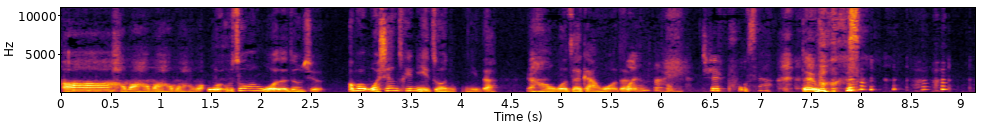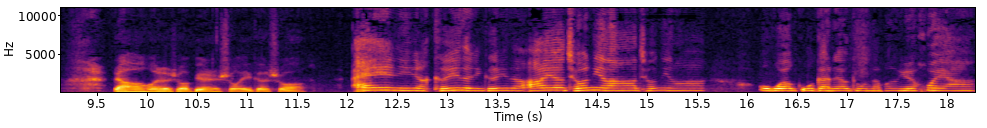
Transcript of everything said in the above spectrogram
哦，好吧，好吧，好吧，好吧，我我做完我的东西，哦不，我先给你做你的，然后我再赶我的我，的妈呀，这是菩萨！对菩萨？然后或者说别人说一个说，哎，你可以的，你可以的，哎呀，求你啦，求你啦，我我赶着要跟我男朋友约会啊，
